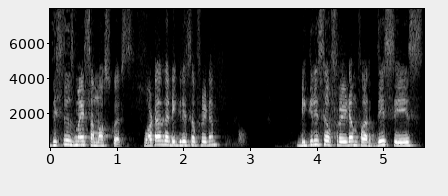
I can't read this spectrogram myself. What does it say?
this is my sum of squares. What are the degrees of freedom? Degrees of freedom for this is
